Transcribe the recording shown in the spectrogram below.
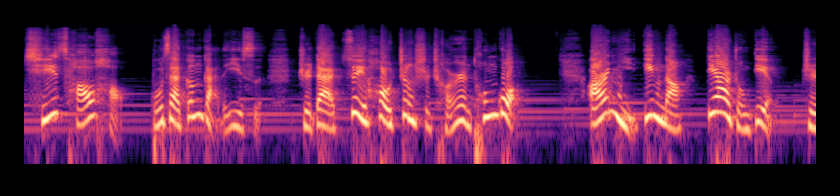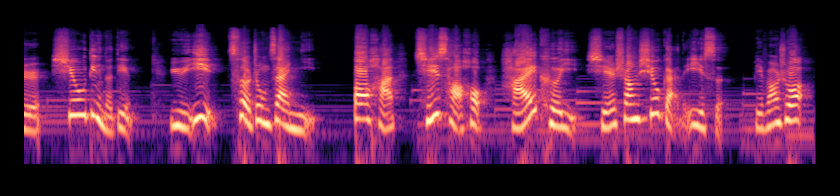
起草好不再更改的意思，指代最后正式承认通过。而拟定呢，第二种定指修订的定，语义侧重在拟，包含起草后还可以协商修改的意思。比方说，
